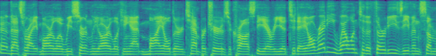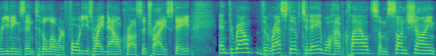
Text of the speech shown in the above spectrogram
Uh, That's right, Marla. We certainly are looking at milder temperatures across the area today. Already well into the 30s, even some readings into the lower 40s right now across the tri state. And throughout the rest of today, we'll have clouds, some sunshine,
